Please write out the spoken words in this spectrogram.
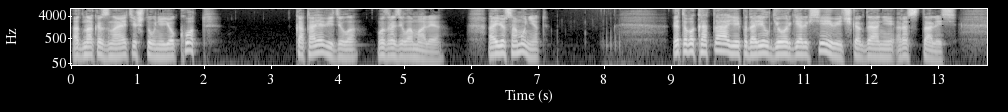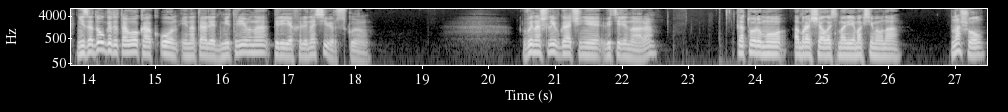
однако знаете, что у нее кот». «Кота я видела», — возразила Амалия, — «а ее саму нет». Этого кота ей подарил Георгий Алексеевич, когда они расстались, незадолго до того, как он и Наталья Дмитриевна переехали на Сиверскую. Вы нашли в Гатчине ветеринара, к которому обращалась Мария Максимовна? Нашел.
